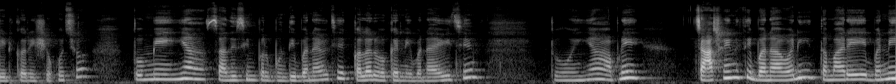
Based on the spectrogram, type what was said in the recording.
એડ કરી શકો છો. તો મેં અહીંયા સાદી સિમ્પલ બુંદી બનાવી છે કલર વગરની બનાવી છે. તો અહીંયા આપણે ચાસણી નથી બનાવવાની, તમારે બંને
